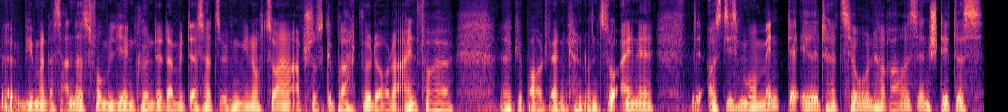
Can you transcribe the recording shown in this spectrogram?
äh, wie man das anders formulieren könnte, damit der Satz irgendwie noch zu einem Abschluss gebracht würde oder einfacher äh, gebaut werden kann. Und so eine, aus diesem Moment der Irritation heraus entsteht das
